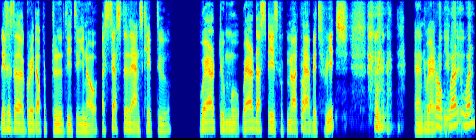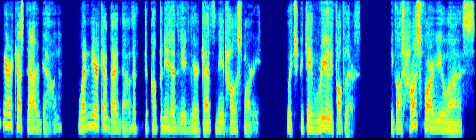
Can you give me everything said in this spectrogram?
this is a great opportunity to you know assess the landscape to where to move. Where does Facebook not So- have its reach, and where you? when when Meerkat died down, when Meerkat died down, the, the company that made Meerkat made House Party, which became really popular because House Party was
